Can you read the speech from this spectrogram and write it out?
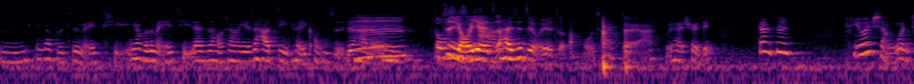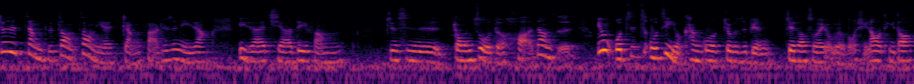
嗯，应该不是自媒体，应该不是媒体，但是好像也是他自己可以控制，就是他的自由业者还是自由业者吧，我猜，对啊，不太确定。但是有点想问，就是这样子，照照你的讲法，就是你这样一直在其他地方就是工作的话，这样子，因为我自我自己有看过，就是别人介绍说有没有东西，然后我提到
